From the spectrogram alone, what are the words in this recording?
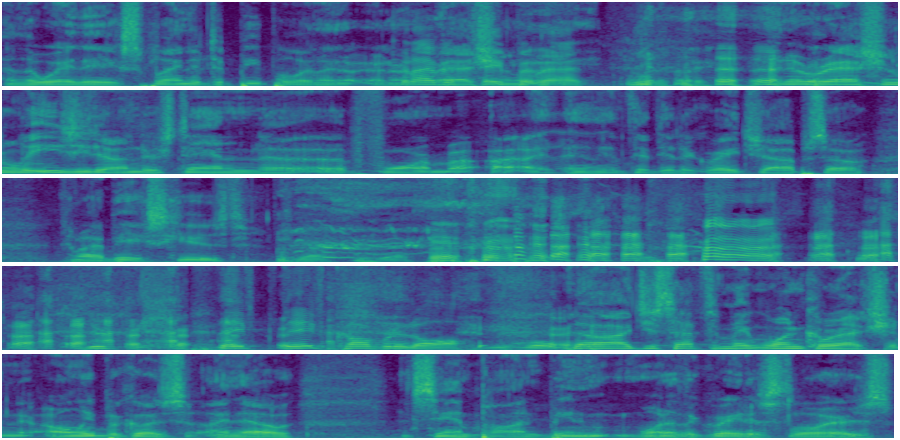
and the way they explained it to people in a, in Can I have a tape of that? rationally- in a rational, easy to understand uh, form. I, I think they did a great job. So, can I be excused? Yes, yes. they've, they've covered it all. No, I just have to make one correction, only because I know that Sam Pond, being one of the greatest lawyers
